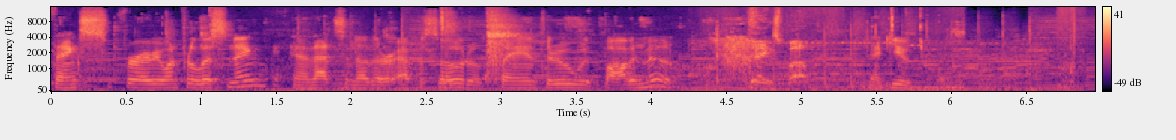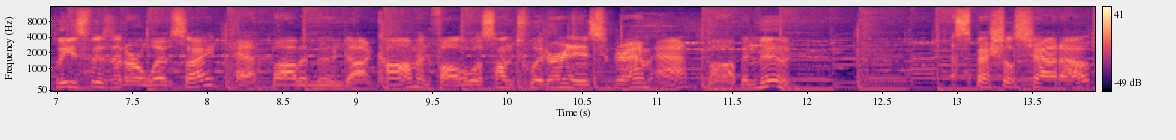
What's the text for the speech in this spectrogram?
thanks for everyone for listening, and that's another episode of Playing Through with Bob and Moon. Thanks, Bob. Thank you. Please visit our website at bobandmoon.com and follow us on Twitter and Instagram at Bob and Moon. A special shout out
